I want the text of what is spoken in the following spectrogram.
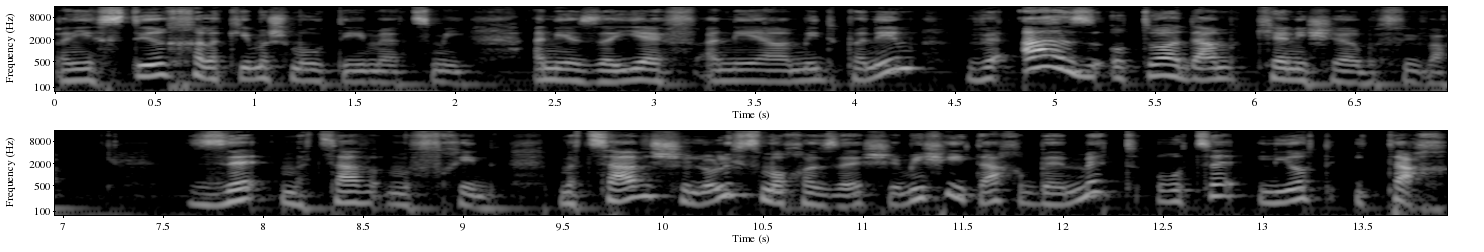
אני אסתיר חלקים משמעותיים מעצמי, אני אזייף, אני אעמיד פנים, ואז אותו אדם כן יישאר בסביבה. זה מצב מפחיד. מצב שלא לסמוך על זה שמי שאיתך באמת רוצה להיות איתך.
